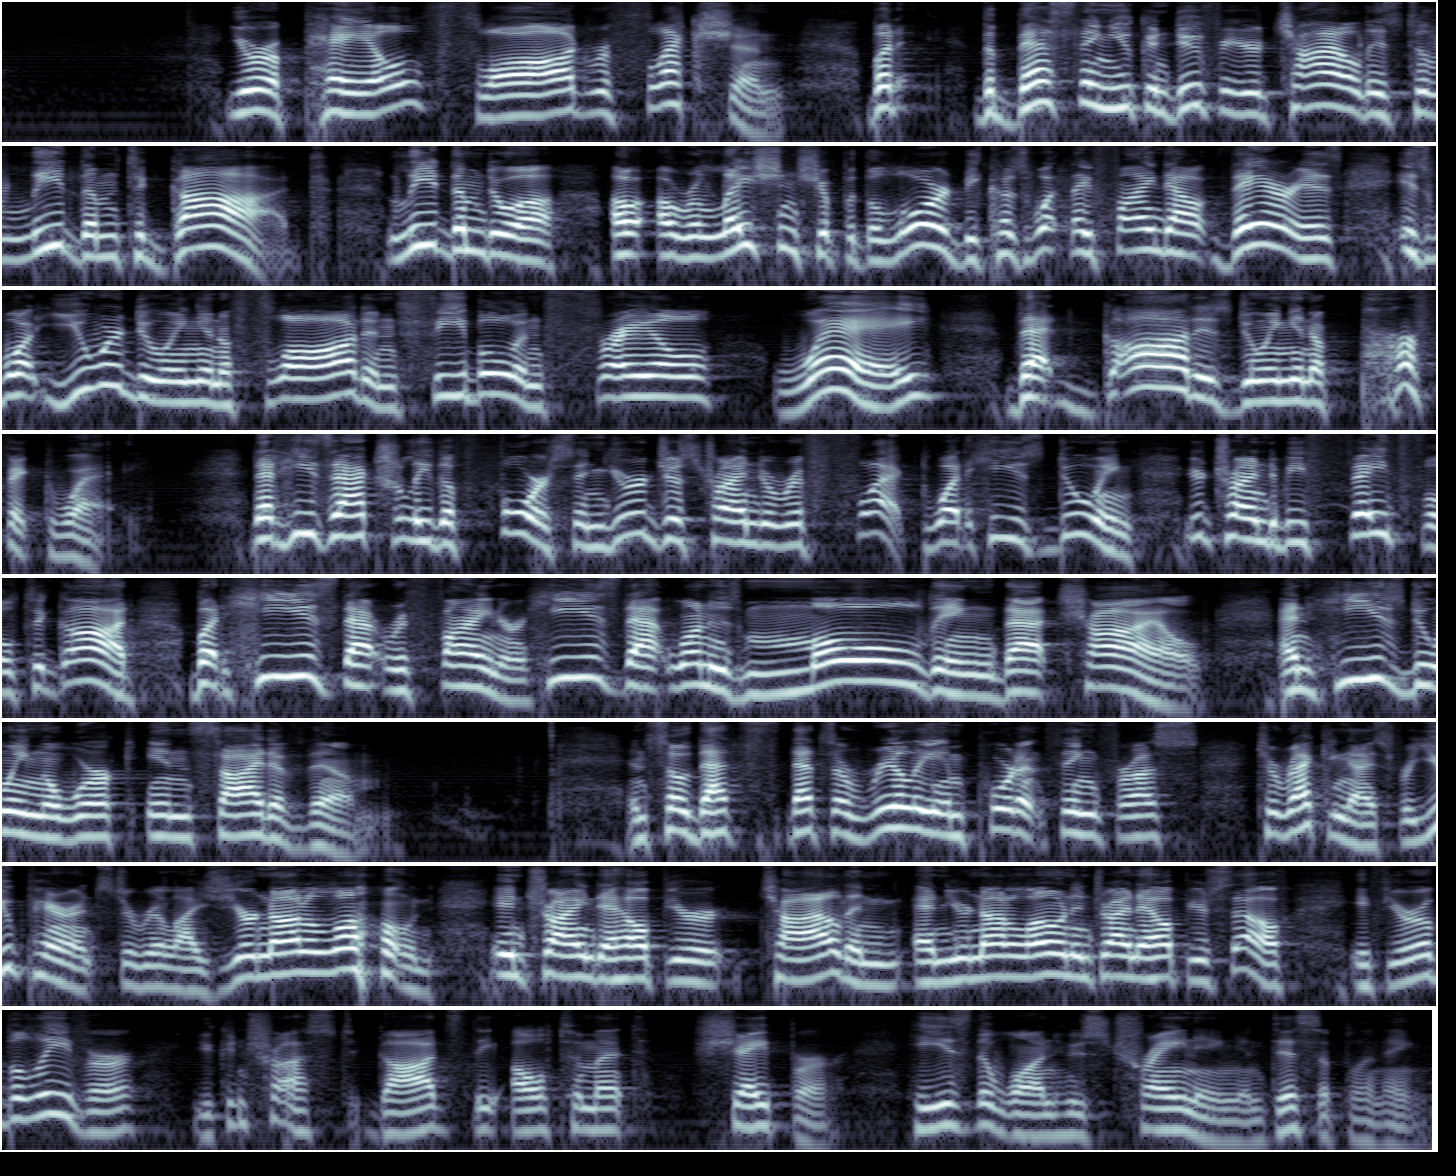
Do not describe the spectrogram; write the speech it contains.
You're a pale, flawed reflection. But the best thing you can do for your child is to lead them to God, lead them to a, a, a, relationship with the Lord because what they find out there is, is what you were doing in a flawed and feeble and frail way that God is doing in a perfect way that he's actually the force and you're just trying to reflect what he's doing. You're trying to be faithful to God. But he's that refiner, he's that one who's molding that child, and he's doing a work inside of them. And so that's, that's a really important thing for us to recognize, for you parents to realize you're not alone in trying to help your child, and, and you're not alone in trying to help yourself. If you're a believer, you can trust God's the ultimate shaper. He's the one who's training and disciplining.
